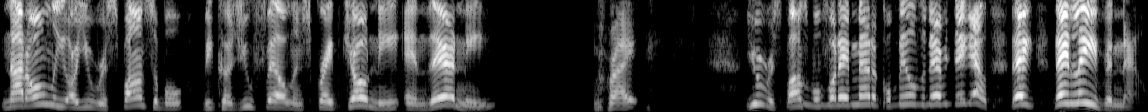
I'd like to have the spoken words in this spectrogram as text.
not only are you responsible because you fell and scraped your knee and their knee, right? You're responsible for their medical bills and everything else. They they leaving now.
